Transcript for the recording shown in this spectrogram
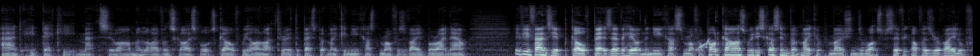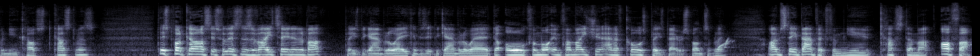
and Hideki Matsuyama. Live on Sky Sports Golf, we highlight three of the best bookmaker new customer offers available right now if you fancy a golf bet as ever here on the New Customer Offer podcast, we're discussing bookmaker promotions and what specific offers are available for new cost customers. This podcast is for listeners of 18 and above. Please be gamble aware. You can visit begambleaware.org for more information and, of course, please bet responsibly. I'm Steve Bamford from New Customer Offer.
